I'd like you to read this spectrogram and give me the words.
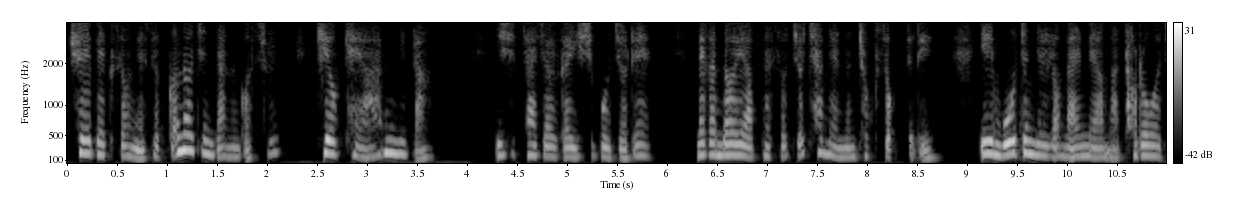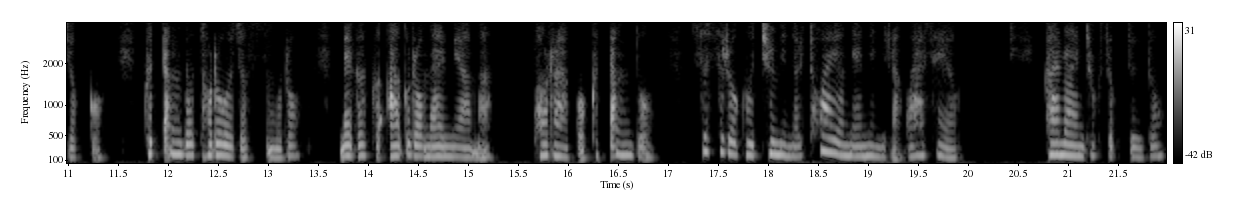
죄 백성에서 끊어진다는 것을 기억해야 합니다. 24절과 25절에 내가 너희 앞에서 쫓아내는 족속들이 이 모든 일로 말미암아 더러워졌고 그 땅도 더러워졌으므로 내가 그 악으로 말미암아 벌하고 그 땅도 스스로 그 주민을 토하여 내느니라고 하세요. 가나안 족속들도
